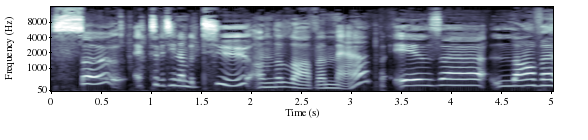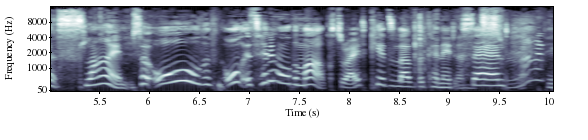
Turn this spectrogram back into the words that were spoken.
So, activity number two on the lava map is uh, lava slime. So all the all it's hitting all the marks, right? Kids love the kinetic sand. right. They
